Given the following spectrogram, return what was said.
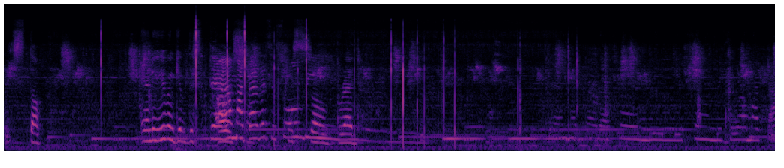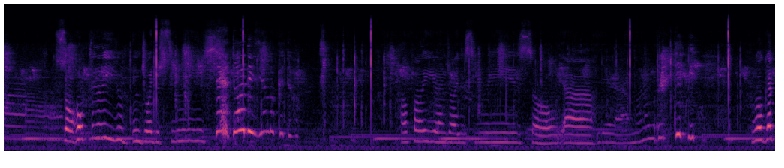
and stuff. And they even give this Te va a us matar ese piece of bread. So hopefully you enjoy the series. Te estaba diciendo que te va Hopefully you enjoy the series. So yeah, Yeah, we'll get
